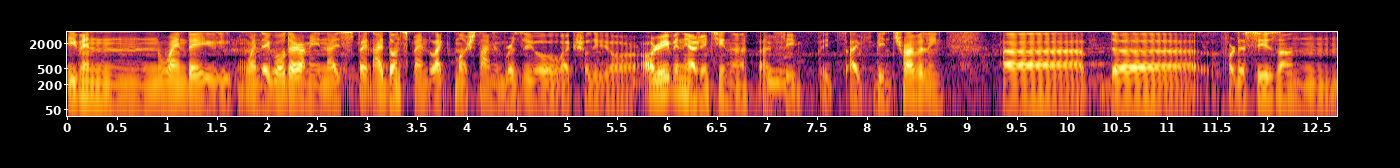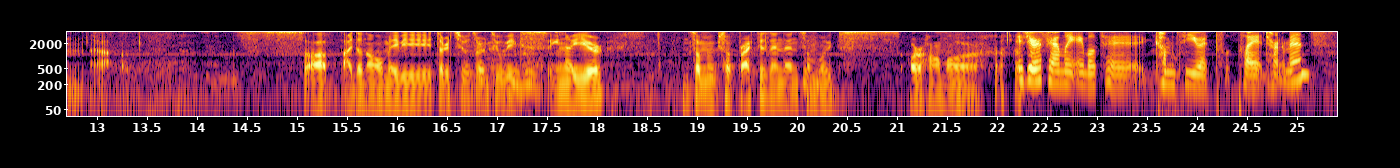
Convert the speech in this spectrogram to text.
even when they when they go there, I mean, I spend I don't spend like much time in Brazil actually, or or even in Argentina. I mm-hmm. think it's I've been traveling uh, the for the season uh, so, I don't know maybe 32 32 weeks mm-hmm. in a year and some weeks of practice and then some mm-hmm. weeks or home or is your family able to come to you at pl- play at tournaments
